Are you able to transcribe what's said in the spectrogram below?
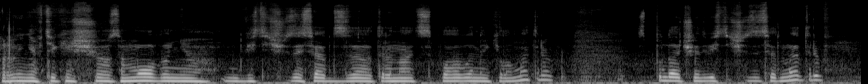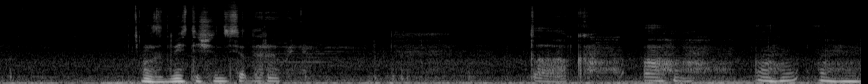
Прийняв тільки що замовлення 260 за 13,5 кілометрів з подачею 260 метрів за 260 гривень. Так. Ага. Ага, ага.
